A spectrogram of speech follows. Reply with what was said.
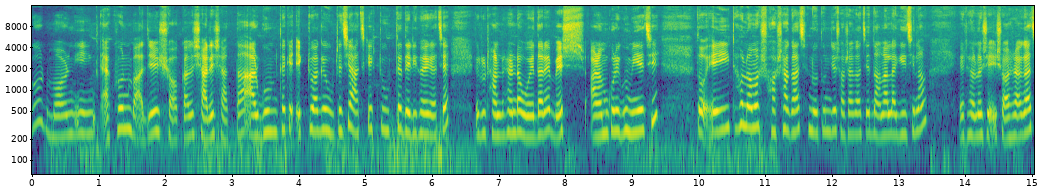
গুড মর্নিং এখন বাজে সকাল সাড়ে সাতটা আর ঘুম থেকে একটু আগে উঠেছি। আজকে একটু উঠতে দেরি হয়ে গেছে। একটু ঠান্ডা ঠান্ডা ওয়েদারে বেশ আরাম করে ঘুমিয়েছি। তো এইটা হলো আমার শশা গাছ। নতুন যে শশা গাছের দানা লাগিয়েছিলাম, এটা হলো সেই শশা গাছ।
